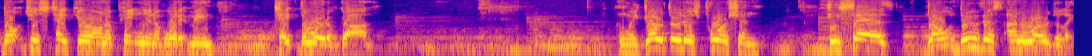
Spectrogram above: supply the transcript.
Don't just take your own opinion of what it means. Take the Word of God. When we go through this portion, he says, Don't do this unworthily.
